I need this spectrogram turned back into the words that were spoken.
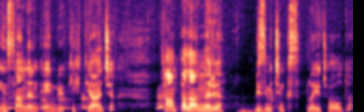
insanların en büyük ihtiyacı kamp alanları bizim için kısıtlayıcı oldu.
